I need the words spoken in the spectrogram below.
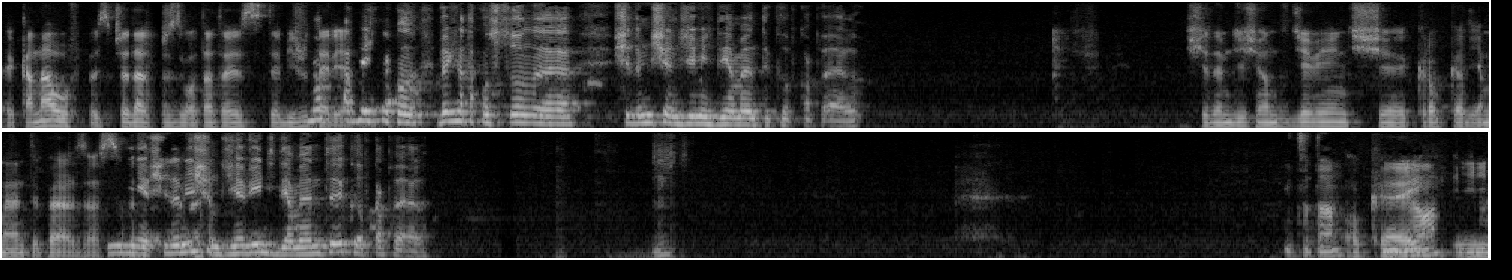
e, kanałów sprzedaży złota to jest biżuteria. No, weź, na taką, weź na taką stronę 79diamenty.pl 79.diamenty.pl Nie, 79diamenty.pl hmm? I co tam? Okej. Okay. I...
